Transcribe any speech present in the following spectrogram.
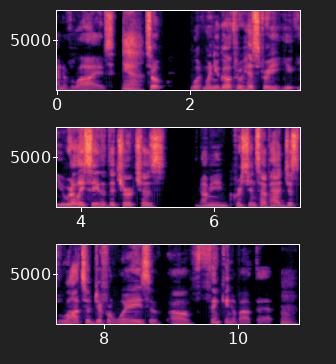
kind of lives. Yeah. So when when you go through history, you you really see that the church has. I mean, Christians have had just lots of different ways of of thinking about that. Mm.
